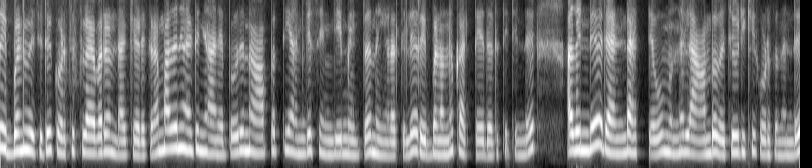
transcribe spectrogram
റിബൺ വെച്ചിട്ട് കുറച്ച് ഫ്ലവർ ഉണ്ടാക്കിയെടുക്കണം. അതിനായിട്ട് ഞാനിപ്പോൾ ഒരു നാൽപ്പത്തി അഞ്ച് സെന്റിമീറ്റർ നീളത്തിൽ റിബൺ ഒന്ന് കട്ട് ചെയ്തെടുത്തിട്ടുണ്ട്. അതിന്റെ രണ്ടറ്റവും ഒന്ന് ലാമ്പ് വെച്ച് ഉരുക്കി കൊടുക്കുന്നുണ്ട്.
